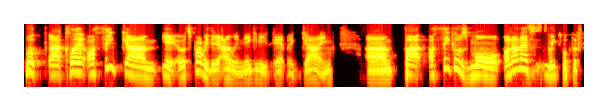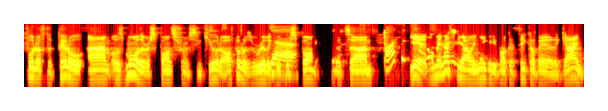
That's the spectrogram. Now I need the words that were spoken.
look, uh, Clare, I think um, yeah, it's probably the only negative out the game. Um, but I think it was more. I don't know if we took the foot off the pedal. Um, it was more the response from St Kilda. I thought it was a really Yeah. good response. But um, I yeah, so I mean that's the only negative I can think of out of the game.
